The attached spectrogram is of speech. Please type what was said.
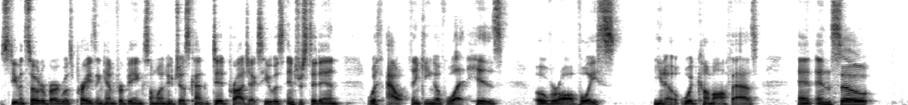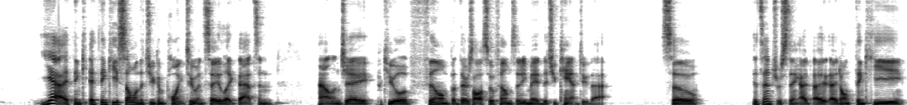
Steven Soderbergh was praising him for being someone who just kind of did projects he was interested in without thinking of what his overall voice, you know, would come off as. And and so yeah, I think I think he's someone that you can point to and say like that's an Alan J. Pakula film, but there's also films that he made that you can't do that. So it's interesting. I I, I don't think he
